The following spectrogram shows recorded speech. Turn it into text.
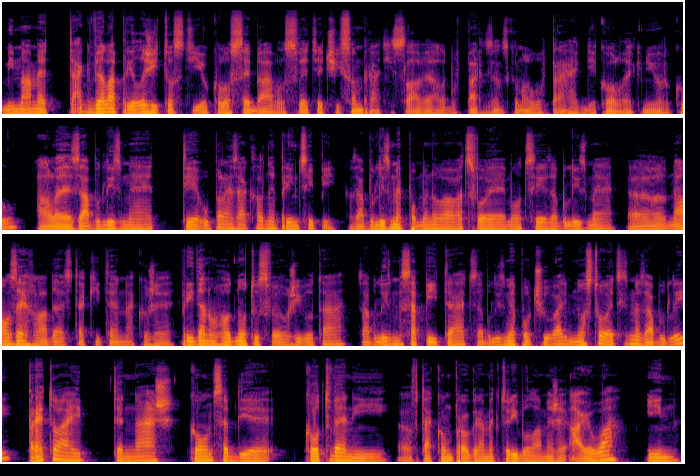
my máme tak veľa príležitostí okolo seba vo svete, či som v Bratislave, alebo v Partizanskom, alebo v Prahe, kdekoľvek, v New Yorku, ale zabudli sme tie úplne základné princípy. Zabudli sme pomenovávať svoje emócie, zabudli sme uh, naozaj hľadať taký ten akože pridanú hodnotu svojho života, zabudli sme sa pýtať, zabudli sme počúvať, množstvo vecí sme zabudli. Preto aj ten náš koncept je kotvený eh, v takom programe, ktorý voláme, že Iowa, in,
